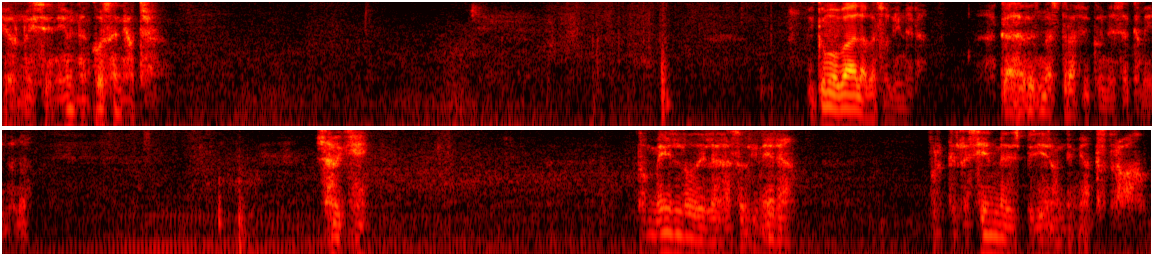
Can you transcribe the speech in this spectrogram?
Yo no hice ni una cosa ni otra. ¿Y cómo va la gasolinera? Cada vez más tráfico en ese camino, ¿no? ¿Sabe qué? Tomé lo de la gasolinera porque recién me despidieron de mi otro trabajo.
